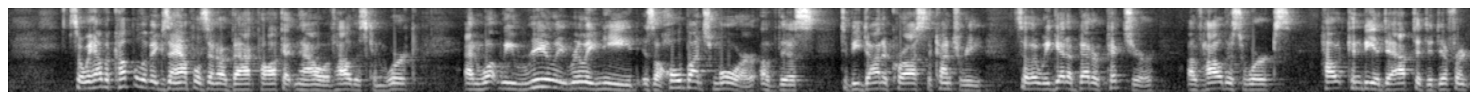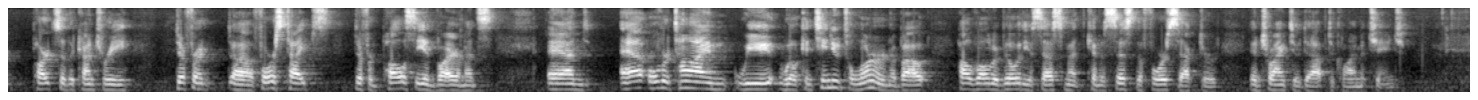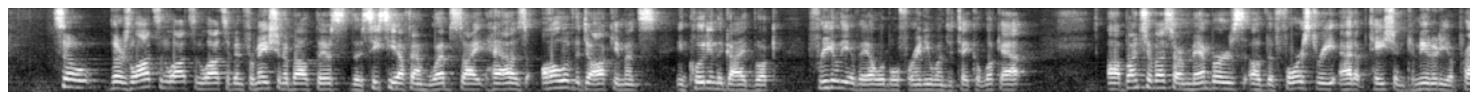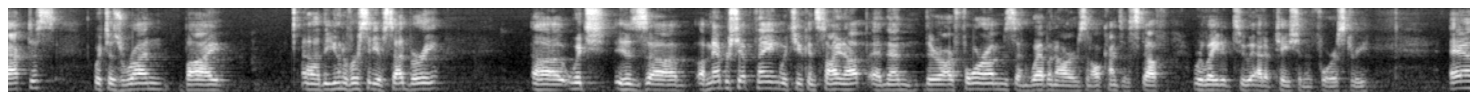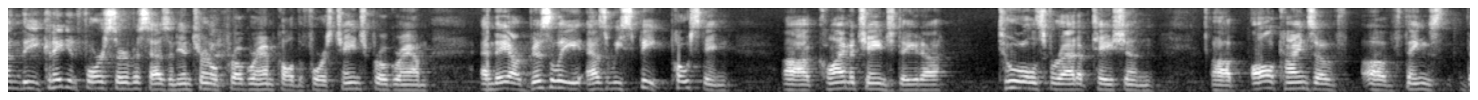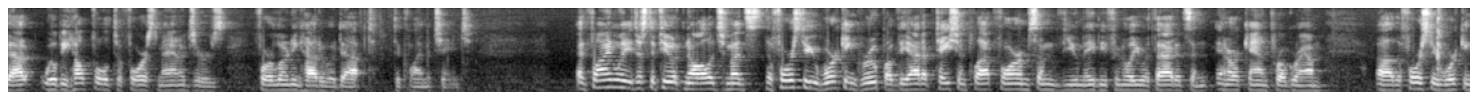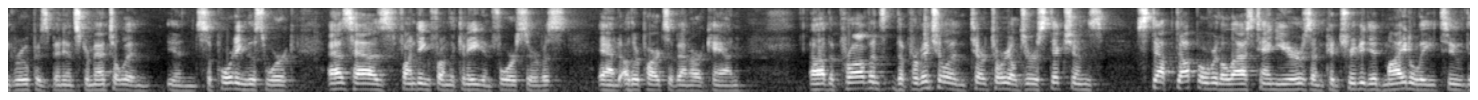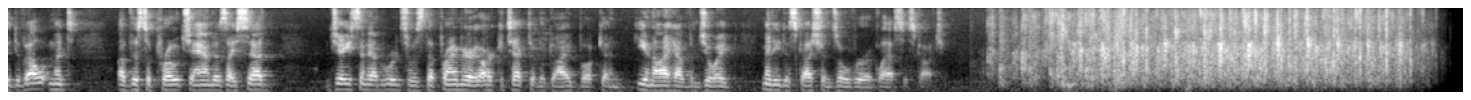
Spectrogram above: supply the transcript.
So we have a couple of examples in our back pocket now of how this can work, and what we really, really need is a whole bunch more of this to be done across the country so that we get a better picture of how this works, how it can be adapted to different parts of the country, different uh, force types, different policy environments. And at, over time, we will continue to learn about how vulnerability assessment can assist the forest sector in trying to adapt to climate change. So there's lots and lots and lots of information about this. The CCFM website has all of the documents, including the guidebook, freely available for anyone to take a look at. A bunch of us are members of the Forestry Adaptation Community of Practice, which is run by uh, the University of Sudbury, uh, which is uh, a membership thing which you can sign up, and then there are forums and webinars and all kinds of stuff related to adaptation and forestry. And the Canadian Forest Service has an internal program called the Forest Change Program, and they are busily, as we speak, posting uh, climate change data, tools for adaptation, uh, all kinds of, of things that will be helpful to forest managers for learning how to adapt to climate change. And finally, just a few acknowledgments. The Forestry Working Group of the Adaptation Platform, some of you may be familiar with that, it's an NRCan program. Uh, the Forestry Working Group has been instrumental in, in supporting this work, as has funding from the Canadian Forest Service and other parts of NRCan. Uh, the, province, the provincial and territorial jurisdictions stepped up over the last 10 years and contributed mightily to the development of this approach. And as I said, Jason Edwards was the primary architect of the guidebook, and he and I have enjoyed many discussions over a glass of scotch.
